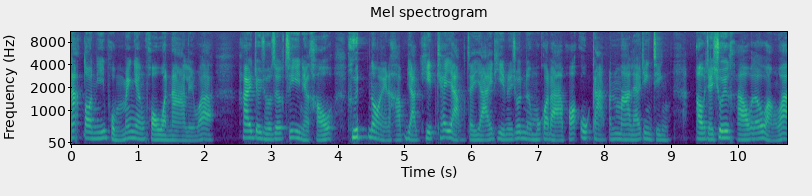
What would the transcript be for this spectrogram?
ณตอนนี้ผมแม่งยังภาวนาเลยว่าให้โจโชเซอร์ซี่เนี่ยเขาฮึดหน่อยนะครับ อยากคิดแค่อยากจะย้ายทีมในช่วงเดือนมกราเพราะโอกาสมันมาแล้วจริง ๆ เอาใจช่วยเขาแล้วหวังว่า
